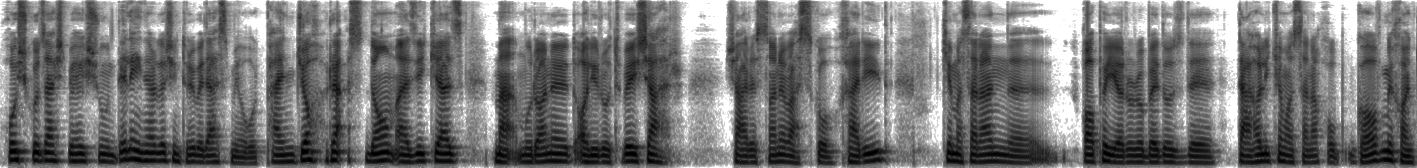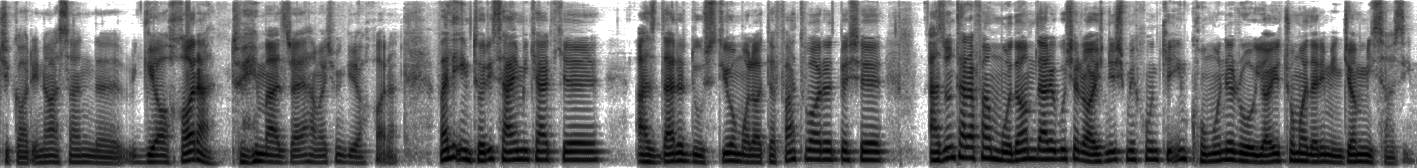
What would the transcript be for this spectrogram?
خوش گذشت بهشون. دل اینا رو داشت اینطوری به دست می آورد پنجاه رأس دام از یکی از مأموران عالی رتبه شهر شهرستان وسکو خرید که مثلا قاپ یارو رو بدزده. در حالی که مثلا خب گاو می‌خوان چیکار اینا اصلا گیاهخوارن. توی این مزرعه همشون گیاهخوارن. ولی اینطوری سعی می‌کرد که از در دوستی و ملاتفت وارد بشه. از اون طرف هم مدام در گوش راجنیش می‌خوند که این کمون رویایی رو ما داریم اینجا می‌سازیم.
